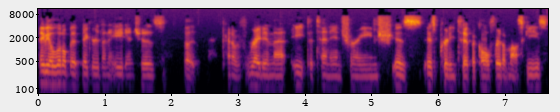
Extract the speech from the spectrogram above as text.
maybe a little bit bigger than eight inches, but kind of right in that eight to 10 inch range is is pretty typical for the muskies.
